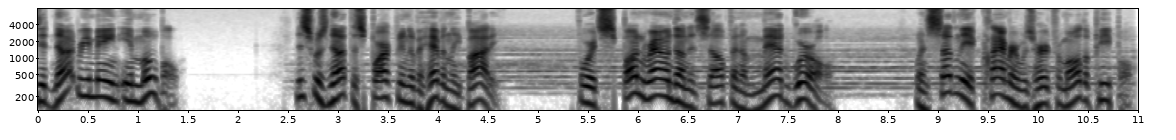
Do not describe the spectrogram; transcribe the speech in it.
did not remain immobile. This was not the sparkling of a heavenly body, for it spun round on itself in a mad whirl, when suddenly a clamor was heard from all the people.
